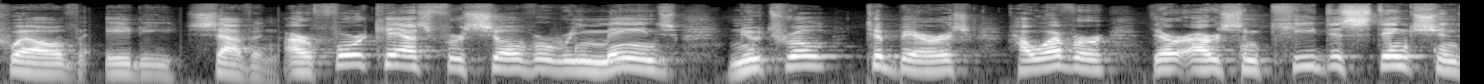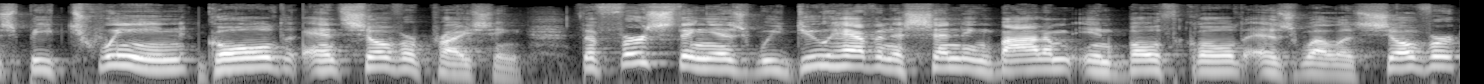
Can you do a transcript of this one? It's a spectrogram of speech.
1287. Our forecast for silver remains neutral to bearish. However, there are some key distinctions between gold and silver pricing. The first thing is we do have an ascending bottom in both gold as well as silver,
